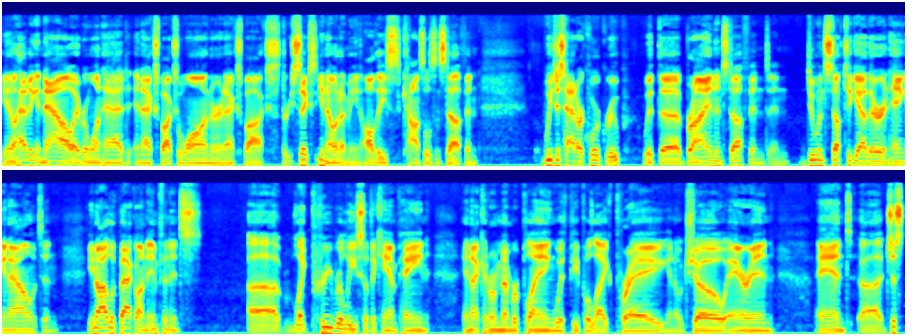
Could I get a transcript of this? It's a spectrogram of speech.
You know, having it now, everyone had an Xbox One or an Xbox 360. You know what I mean? All these consoles and stuff, and we just had our core group with uh, Brian and stuff, and and doing stuff together and hanging out. And you know, I look back on Infinite's uh, like pre-release of the campaign, and I can remember playing with people like Prey, you know, Joe, Aaron, and uh, just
